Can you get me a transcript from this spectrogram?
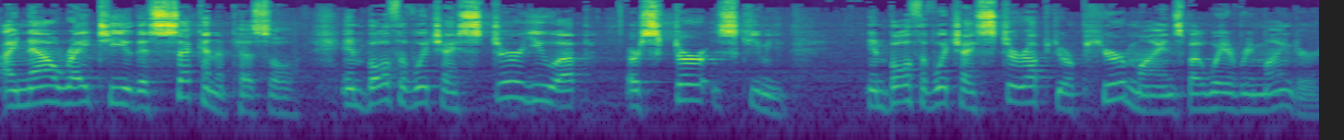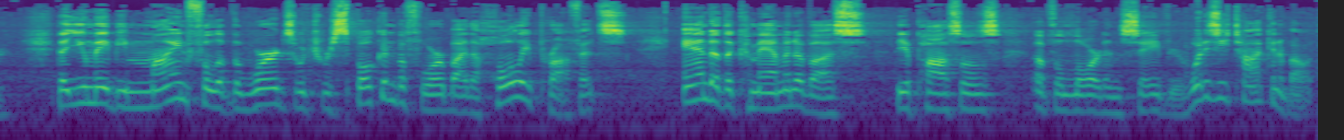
I now write to you this second epistle, in both of which I stir you up, or stir, excuse me, in both of which I stir up your pure minds by way of reminder, that you may be mindful of the words which were spoken before by the holy prophets, and of the commandment of us, the apostles of the Lord and Savior. What is he talking about?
